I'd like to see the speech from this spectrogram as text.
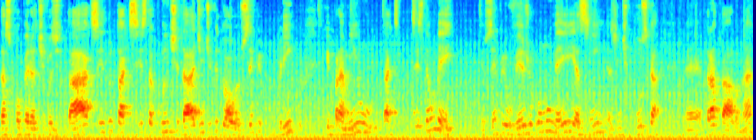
das cooperativas de táxi e do taxista com entidade individual. Eu sempre brinco que para mim o taxista é um MEI. Eu sempre o vejo como MEI e assim a gente busca é, tratá-lo, né?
